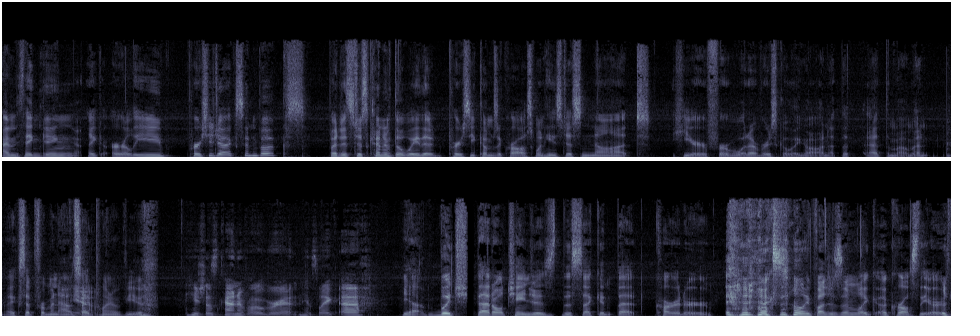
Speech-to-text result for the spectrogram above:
I'm thinking like early Percy Jackson books, but it's just kind of the way that Percy comes across when he's just not here for whatever's going on at the at the moment except from an outside Yeah. point of view. He's just kind of over it. He's like, ugh, Yeah, which that all changes the second that Carter accidentally punches him like across the earth.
